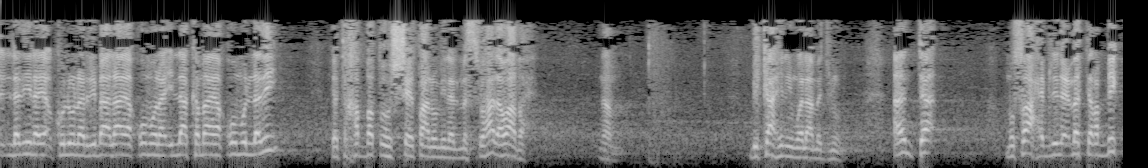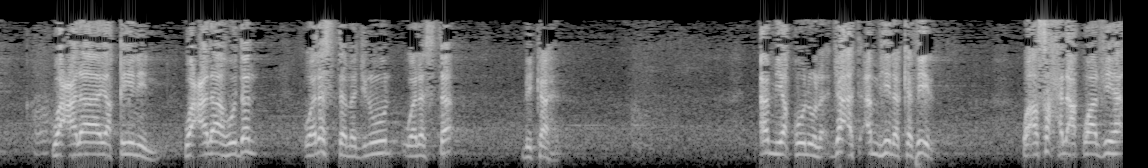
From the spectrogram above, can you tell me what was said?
الذين يأكلون الربا لا يقومون إلا كما يقوم الذي يتخبطه الشيطان من المس. وهذا واضح. نعم. بكاهن ولا مجنون. أنت مصاحب لنعمة ربك وعلى يقين وعلى هدى ولست مجنون ولست بكاهن. أم يقولون جاءت أم هنا كثير وأصح الأقوال فيها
